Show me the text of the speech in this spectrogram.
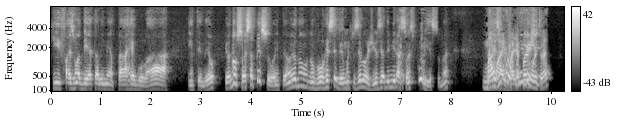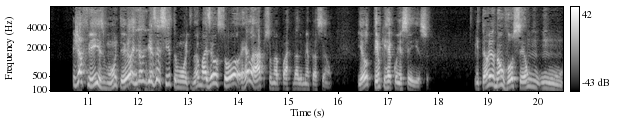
que faz uma dieta alimentar regular, entendeu? Eu não sou essa pessoa, então eu não, não vou receber muitos elogios e admirações por isso, né? Mas, não mais, mas já foi investir... muito, né? Já fiz muito, eu ainda me exercito muito, né? mas eu sou relapso na parte da alimentação. E eu tenho que reconhecer isso. Então eu não vou ser um, um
